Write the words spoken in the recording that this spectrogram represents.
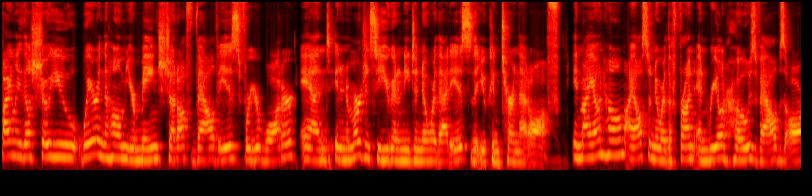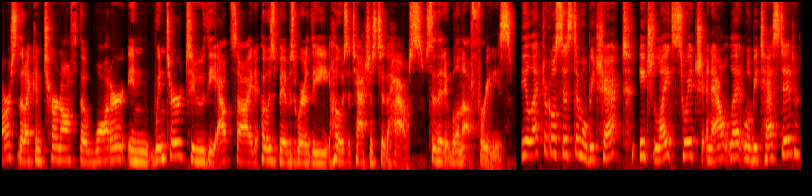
Finally, they'll show you where in the home your main shutoff valve is for your water. And in an emergency, you're going to need to know where that is so that you can turn that off. In my own home, I also know where the front and rear hose valves are so that I can turn off the water in winter to the outside hose bibs where the hose attaches to the house so that it will not freeze. The electrical system will be checked. Each light switch and outlet will be tested.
